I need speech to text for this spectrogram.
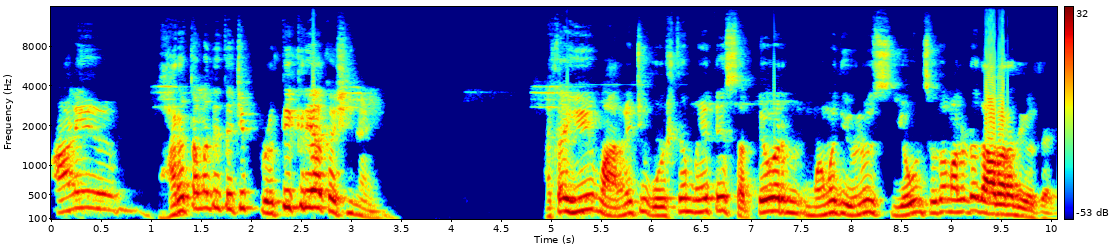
आणि भारतामध्ये त्याची प्रतिक्रिया कशी नाही? आता ही मारण्याची गोष्ट म्हणजे ते सत्तेवर मोहम्मद युनुस येऊन सुद्धा मला वाटतं दहा बारा दिवस झाले.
